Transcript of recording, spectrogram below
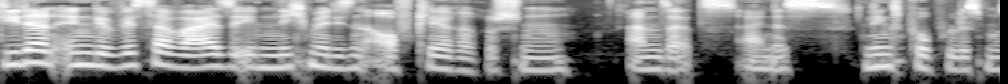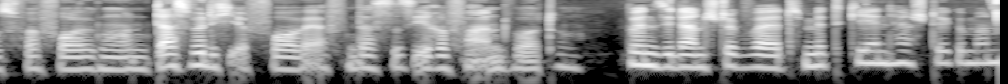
die dann in gewisser Weise eben nicht mehr diesen aufklärerischen Ansatz eines Linkspopulismus verfolgen. Und das würde ich ihr vorwerfen. Das ist ihre Verantwortung. Würden Sie da ein Stück weit mitgehen, Herr Stegemann?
